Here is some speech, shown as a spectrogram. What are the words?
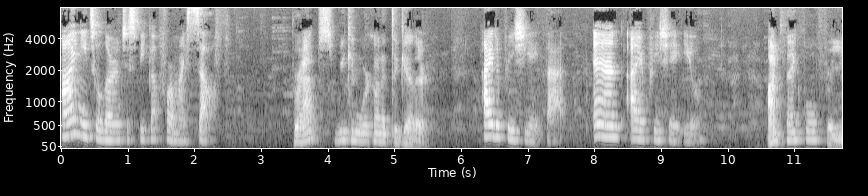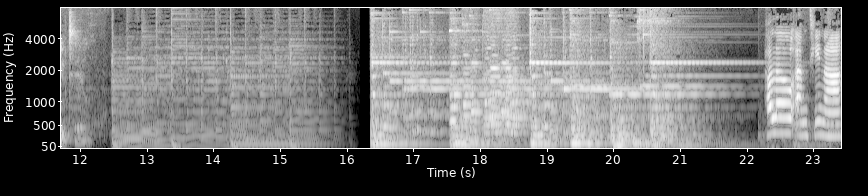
I need to learn to speak up for myself. Perhaps we can work on it together. I'd appreciate that. And I appreciate you. I'm thankful for you too. Hello, I'm Tina。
